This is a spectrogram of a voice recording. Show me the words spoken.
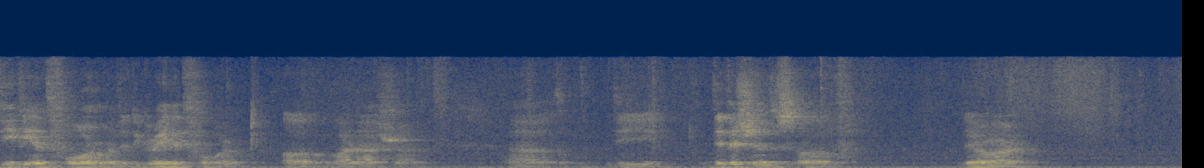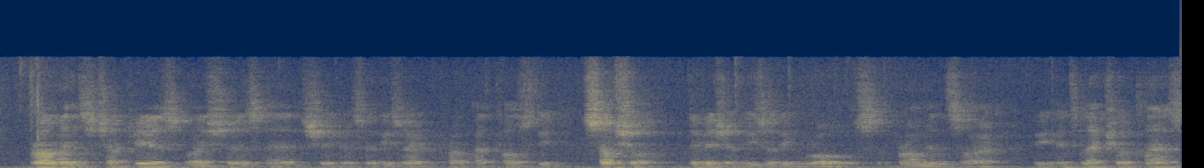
deviant form or the degraded form of Varnashram. Uh, the divisions of there are Brahmins, Kshatriyas, Vaishyas, and Shudras. So these are Prabhupada calls the social division. These are the roles. Brahmins are the intellectual class,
